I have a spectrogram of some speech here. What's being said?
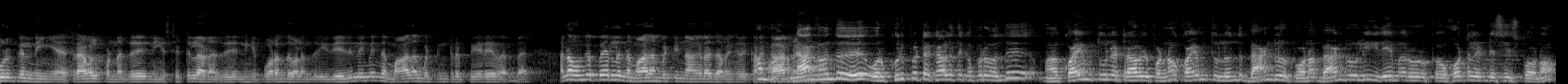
ஊர்கள் நீங்க டிராவல் பண்ணது நீங்க செட்டில் ஆனது நீங்க பிறந்து வளர்ந்தது இது எதுலையுமே இந்த மாதம்பட்டின்ற பேரே வரல. ஆனா உங்க பேர்ல இந்த மாதம்பட்டி நாகராஜ் அப்படிங்கிறதுக்கான காரணம் நாங்கள்? வந்து ஒரு குறிப்பிட்ட காலத்துக்கு அப்புறம் வந்து கோயம்புத்தூரில் ட்ராவல் பண்ணோம். கோயம்புத்தூர்ல இருந்து பெங்களூர் போனோம். பெங்களூர்லேயும் இதே மாதிரி ஒரு ஹோட்டல் இண்டஸ்ட்ரீஸ் போனோம்.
